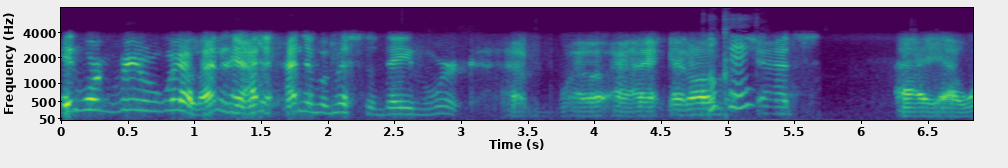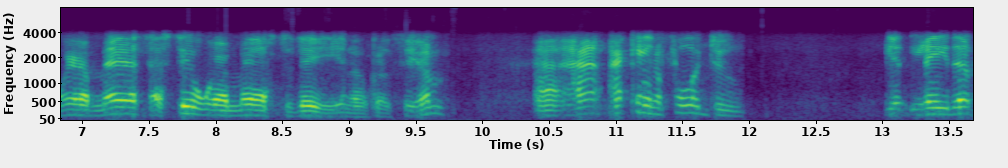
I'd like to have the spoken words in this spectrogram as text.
It worked very well. I didn't. I, I never missed a day's work. I, I got all okay. my shots. I uh, wear a mask. I still wear a mask today. You know, because see, I'm. I, I I can't afford to get laid up,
